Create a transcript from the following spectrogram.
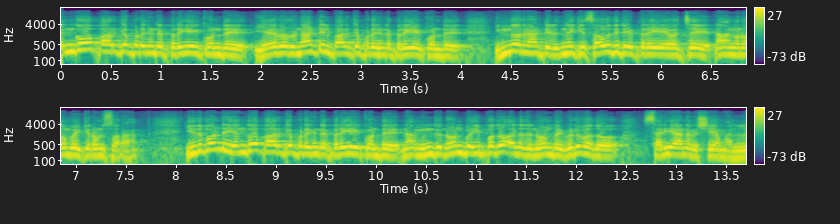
எங்கோ பார்க்கப்படுகின்ற பிறகை கொண்டு வேறொரு நாட்டில் பார்க்கப்படுகின்ற பிறகை கொண்டு இன்னொரு நாட்டில் இன்னைக்கு சவுதிடைய பிறையை வச்சு நாங்கள் நோன்பு வைக்கிறோம்னு சொல்கிறாங்க இதுபோன்று எங்கோ பார்க்கப்படுகின்ற பிறகை கொண்டு நாம் இங்கு நோன்பு வைப்பதோ அல்லது நோன்பை விடுவதோ சரியான விஷயம் அல்ல.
